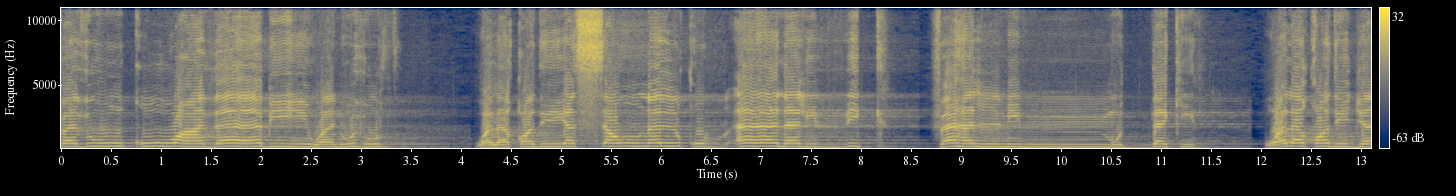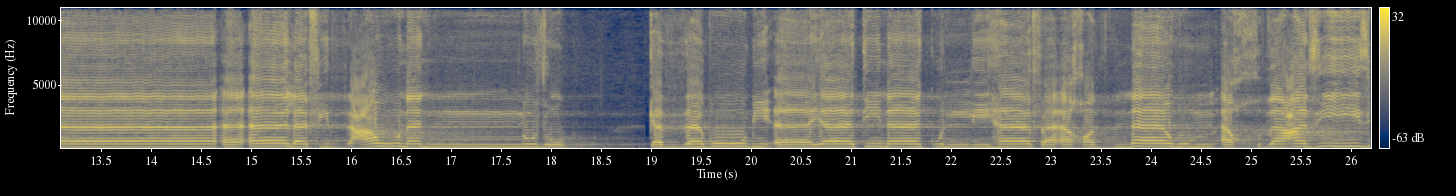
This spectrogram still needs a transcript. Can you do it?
فذوقوا عذابي ونذر. ولقد يسرنا القرآن للذكر فهل من مدكر؟ ولقد جاء آل فرعون النذر. كذبوا بآياتنا كلها فأخذناهم أخذ عزيز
